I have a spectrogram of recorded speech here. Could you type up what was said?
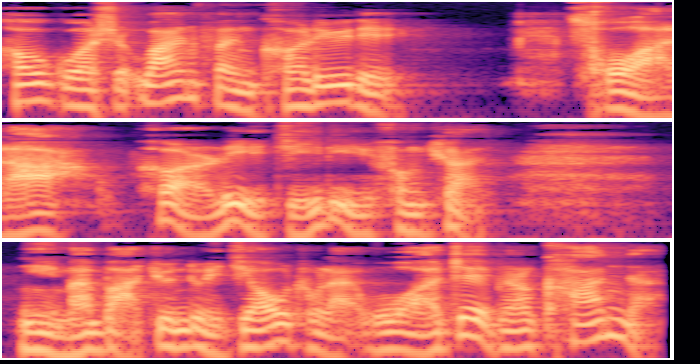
后果是万分可虑的。错了，赫尔利极力奉劝：“你们把军队交出来，我这边看着。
